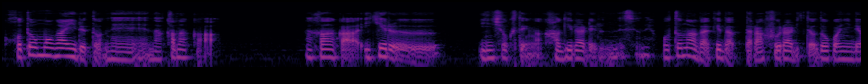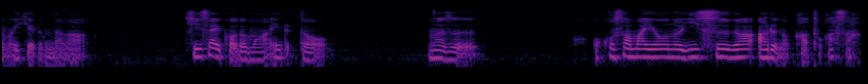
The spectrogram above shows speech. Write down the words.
子供がいるとねなかなかなかなか行ける飲食店が限られるんですよね。大人だけだったらふらりとどこにでも行けるんだが小さい子供がいるとまずお子様用の椅子があるのかとかさ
